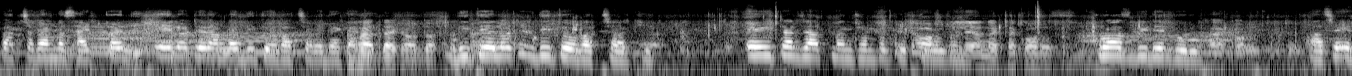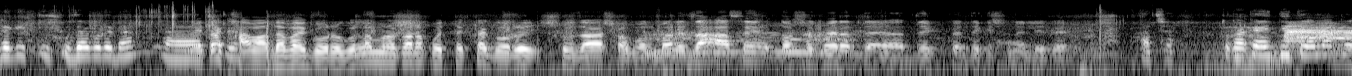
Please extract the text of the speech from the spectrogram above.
বাচ্চাটা আমরা সাইড করে দিই এই লটের আমরা দ্বিতীয় বাচ্চাকে দেখাই। হ্যাঁ দেখাও দর্শক। দ্বিতীয় লটের দ্বিতীয় বাচ্চা আর কি। এইটার জাতমান সম্পর্কে এটা একটু বলবেন। একটা করস। ক্রস বিডের গরু। হ্যাঁ করস আচ্ছা এটাকে একটু সোজা করে দেন। এটা খাওয়া দাওয়ায় গরুগুলো মনে করো প্রত্যেকটা গরুই সোজা সবল। মানে যা আছে দর্শক ভাইরা দেখবে দেখে শুনে নেবে। আচ্ছা তো কাকা এই দ্বিতীয় লটে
